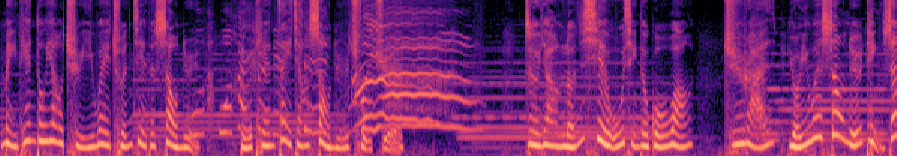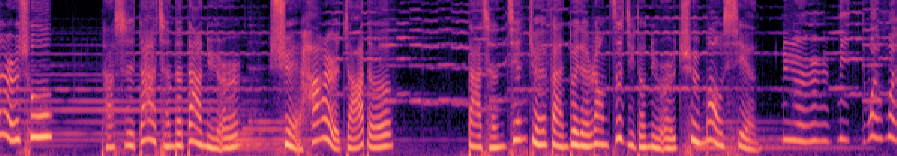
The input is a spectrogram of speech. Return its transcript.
每天都要娶一位纯洁的少女，隔天再将少女处决。这样冷血无情的国王，居然有一位少女挺身而出。她是大臣的大女儿雪哈尔扎德。大臣坚决反对的，让自己的女儿去冒险。女儿，你万万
